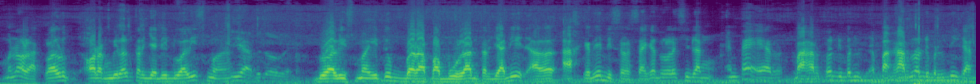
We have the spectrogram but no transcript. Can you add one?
menolak lalu orang bilang terjadi dualisme Iya betul. Be. dualisme itu berapa bulan terjadi akhirnya diselesaikan oleh sidang MPR Pak Harto diberhenti, Pak Karno diberhentikan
